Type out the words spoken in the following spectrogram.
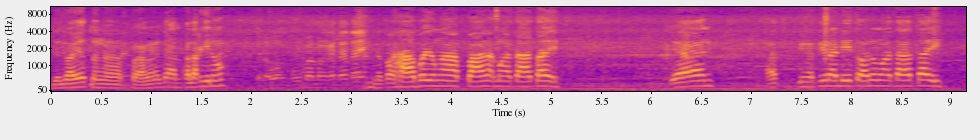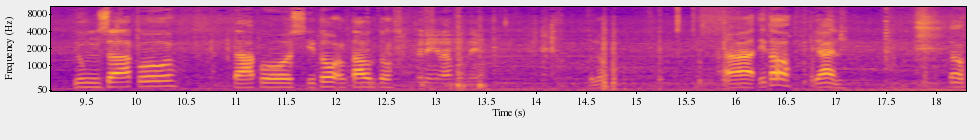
Dan Riot ng uh, pana. Ang kalaki no? Dalawang kuma mga tatay. Napakahaba yung uh, pana mga tatay. Yan. At yung natira dito, ano mga tatay? Yung sako. Tapos ito, ang tawag to. Ano yung lapot na yun? Ano? At ito, yan. Ito.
